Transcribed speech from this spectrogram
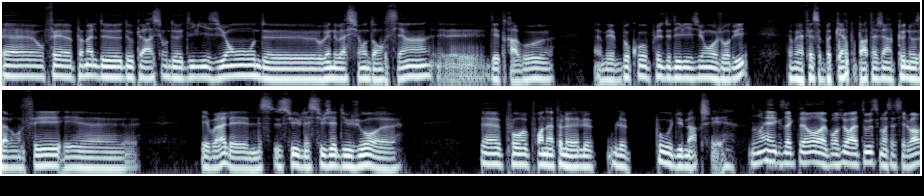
on fait pas mal d'opérations de, division, de rénovation d'anciens, des travaux, mais beaucoup plus de divisions aujourd'hui. Donc on a fait ce podcast pour partager un peu nos avancées et et voilà, les, les sujets du jour euh, euh, pour prendre un peu le, le, pouls du marché. Ouais, exactement. Bonjour à tous, moi c'est Sylvain,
